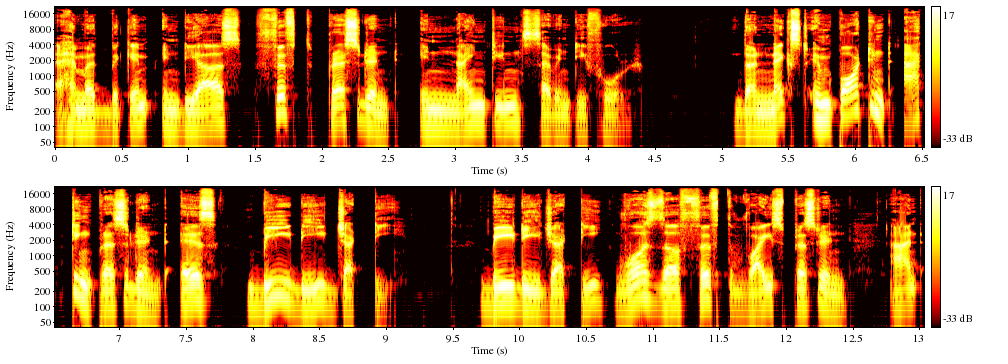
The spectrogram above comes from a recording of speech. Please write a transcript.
Ahmed became India's fifth president in 1974. The next important acting president is B.D. Jatti. B.D. Jatti was the fifth vice president and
